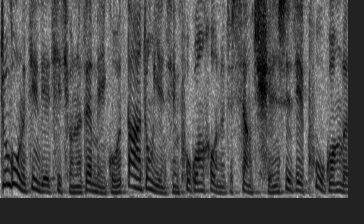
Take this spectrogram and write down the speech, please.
中共的间谍气球呢，在美国大众眼前曝光后呢，就向全世界曝光了。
